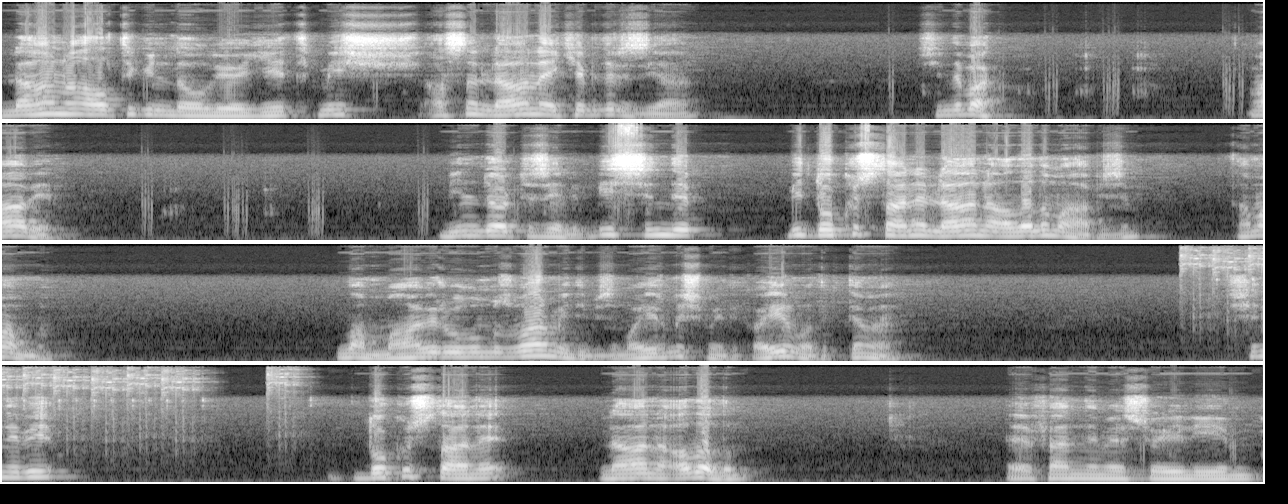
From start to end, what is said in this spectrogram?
Lahana 6 günde oluyor. 70. Aslında lahana ekebiliriz ya. Şimdi bak. Abi. 1450. Biz şimdi bir 9 tane lahana alalım abicim. Tamam mı? Ulan mavi ruhumuz var mıydı bizim? Ayırmış mıydık? Ayırmadık değil mi? Şimdi bir 9 tane lahana alalım. Efendime söyleyeyim.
